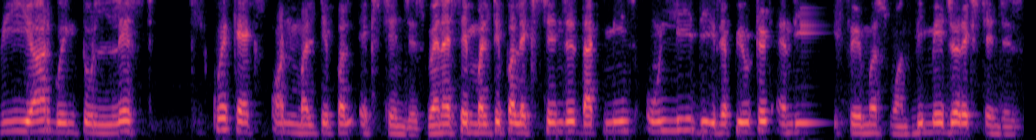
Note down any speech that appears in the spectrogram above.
we are going to list QuickX on multiple exchanges. When I say multiple exchanges, that means only the reputed and the famous ones, the major exchanges,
